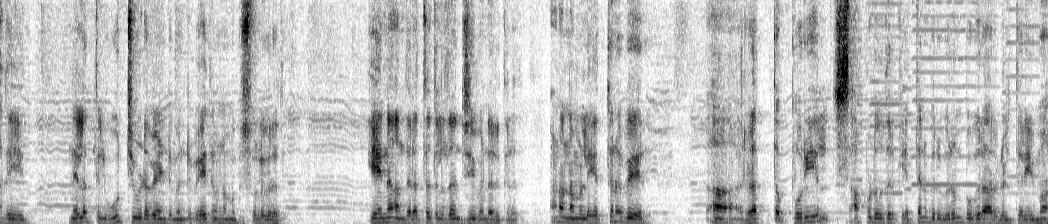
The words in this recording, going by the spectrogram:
அதை நிலத்தில் ஊற்றிவிட வேண்டும் என்று வேதம் நமக்கு சொல்லுகிறது. ஏன்னா அந்த இரத்தத்தில் தான் ஜீவன் இருக்கிறது. ஆனால் நம்மளை எத்தனை பேர் இரத்த பொரியல் சாப்பிடுவதற்கு எத்தனை பேர் விரும்புகிறார்கள் தெரியுமா?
